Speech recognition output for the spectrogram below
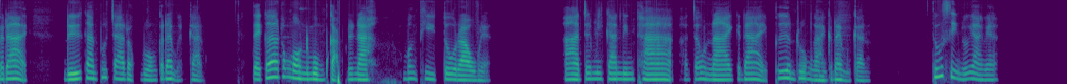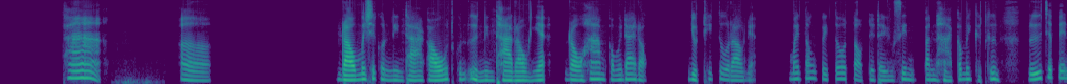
ก็ได้ หรือการพูดจาหลอกลวงก็ได้เหมือนกัน แต่ก็ต้องมองในมุมกลับด้วยนะ บางทีตัวเราเนี่ยอาจจะมีการนินทาเจ้านายก็ได้ เพื่อนร่วมงานก็ได้เหมือนกัน ทุกสิ่งทุกอย่างเนี่ย ถ้าเออเราไม่ใช่คนนินทาเขาคนอื่นนินทาเราเงี้ย เราห้ามเขาไม่ได้หรอก หยุดที่ตัวเราเนี่ย ไม่ต้องไปโต้ตอบใดๆทั้งสิ้น ปัญหาก็ไม่เกิดขึ้น หรือจะเป็น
